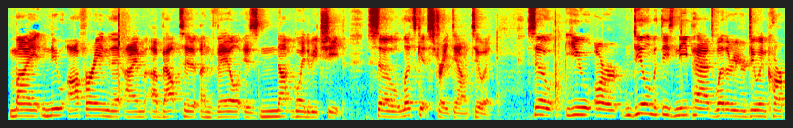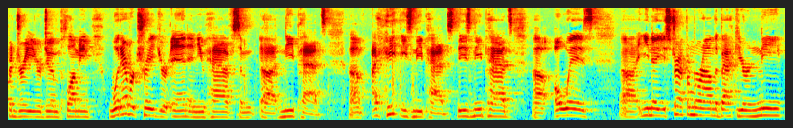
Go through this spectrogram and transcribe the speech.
my new offering that I'm about to unveil is not going to be cheap. So let's get straight down to it. So you are dealing with these knee pads, whether you're doing carpentry, you're doing plumbing, whatever trade you're in, and you have some uh, knee pads. Um, I hate these knee pads. These knee pads uh, always, uh, you know, you strap them around the back of your knee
